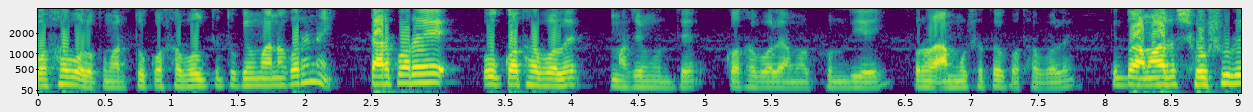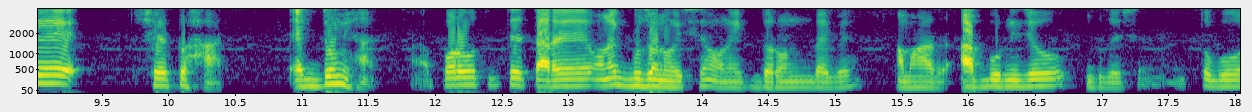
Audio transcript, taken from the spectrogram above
কথা বলো, তোমার তো কথা বলতে তো কেউ মানা করে নাই? তারপরে ও কথা বলে, মাঝে মধ্যে কথা বলে, আমার ফোন দিয়েই। ওর আম্মুর সাথেও কথা বলে। কিন্তু আমার শ্বশুরে সে একটু হাট একদমই হাট পরবর্তীতে তারে অনেক বোঝানো হয়েছে, অনেক ধরন ভাবে। আমার আব্বু নিজেও বুঝেছে তবুও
